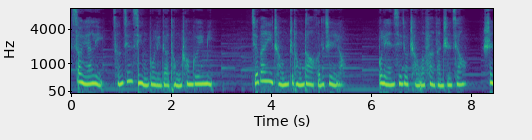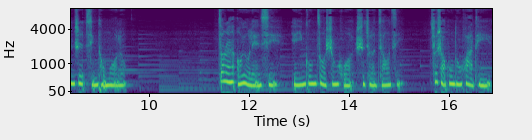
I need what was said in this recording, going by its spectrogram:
校园里曾经形影不离的同窗闺蜜。结伴一程、志同道合的挚友，不联系就成了泛泛之交，甚至形同陌路。纵然偶有联系，也因工作生活失去了交集，缺少共同话题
